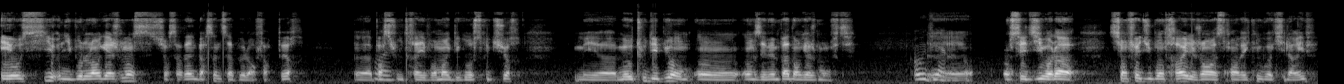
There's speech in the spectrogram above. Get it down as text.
et aussi au niveau de l'engagement, sur certaines personnes, ça peut leur faire peur euh, à part si vous travaillez vraiment avec des grosses structures. Mais, euh, mais au tout début, on, on, on faisait même pas d'engagement en fait. Euh, on s'est dit voilà, si on fait du bon travail, les gens resteront avec nous quoi qu'il arrive.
